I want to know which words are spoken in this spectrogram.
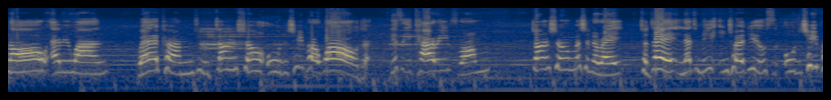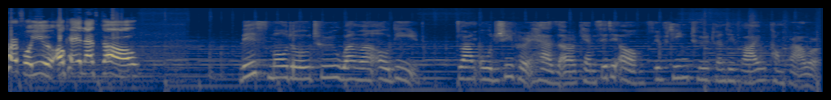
Hello everyone, welcome to Zhangsheng Wood Chipper World. This is Carrie from Zhangsheng Machinery. Today, let me introduce wood chipper for you. Okay, let's go. This model 2110D drum wood chipper has a capacity of 15 to 25 ton per hour.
